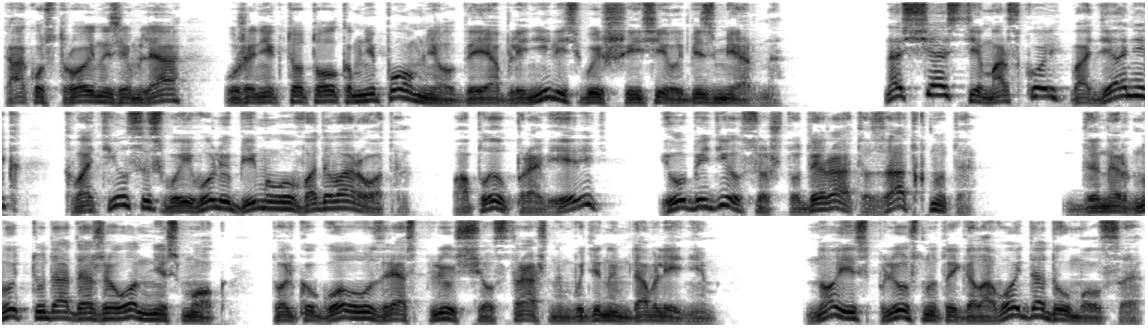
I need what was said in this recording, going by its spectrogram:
Как устроена земля, уже никто толком не помнил, да и обленились высшие силы безмерно. На счастье, морской водяник хватился своего любимого водоворота, поплыл проверить и убедился, что дыра-то заткнута. Да нырнуть туда даже он не смог, только голову зря сплющил страшным водяным давлением но и с плюснутой головой додумался.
